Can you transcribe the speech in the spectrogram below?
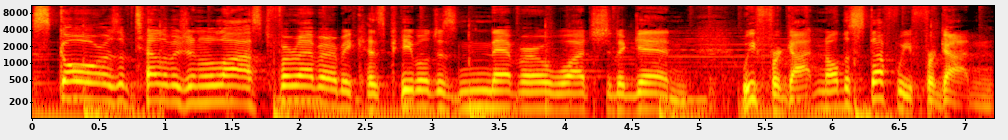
Scores of television lost forever because people just never watched it again. We've forgotten all the stuff we've forgotten.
